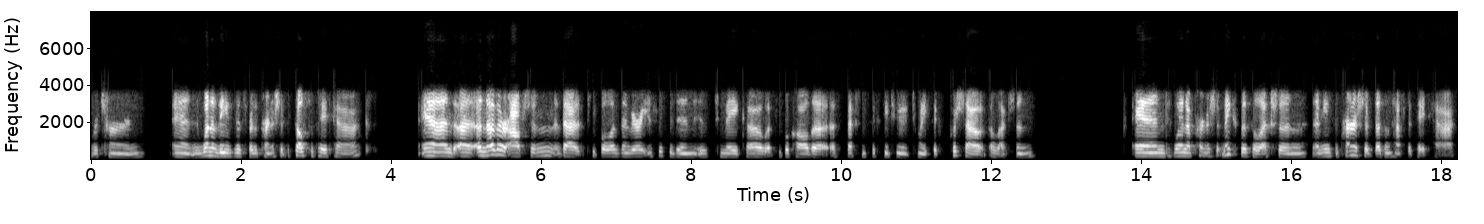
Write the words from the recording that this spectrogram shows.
return. And one of these is for the partnership itself to pay tax. And uh, another option that people have been very interested in is to make uh, what people call the a Section 6226 push-out election. And when a partnership makes this election, that means the partnership doesn't have to pay tax.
